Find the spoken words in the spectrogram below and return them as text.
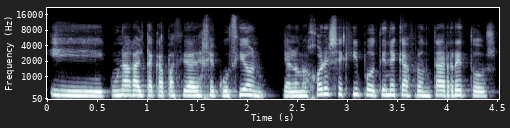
y una alta capacidad de ejecución, y a lo mejor ese equipo tiene que afrontar retos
